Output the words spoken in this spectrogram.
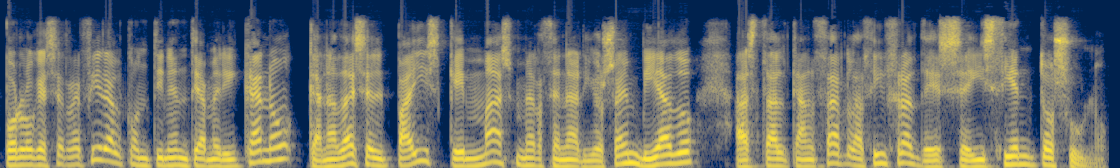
Por lo que se refiere al continente americano, Canadá es el país que más mercenarios ha enviado hasta alcanzar la cifra de 601.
